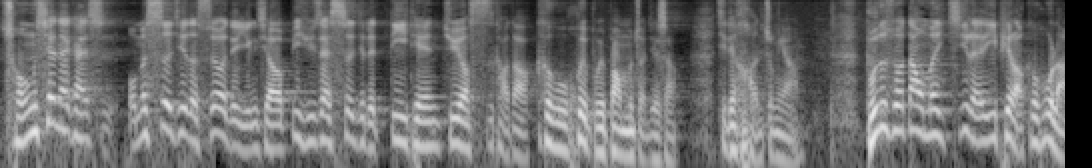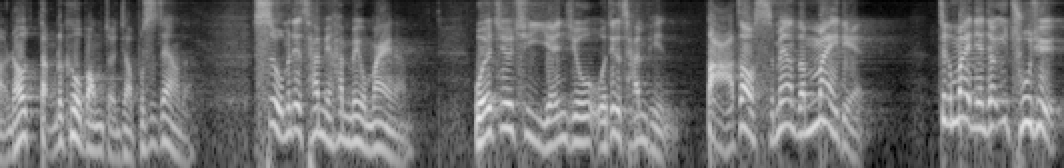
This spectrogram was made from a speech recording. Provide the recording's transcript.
从现在开始，我们设计的所有的营销，必须在设计的第一天就要思考到客户会不会帮我们转介绍，这点很重要。不是说当我们积累了一批老客户了，然后等着客户帮我们转介绍，不是这样的。是我们这个产品还没有卖呢，我就去研究我这个产品打造什么样的卖点，这个卖点只要一出去。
